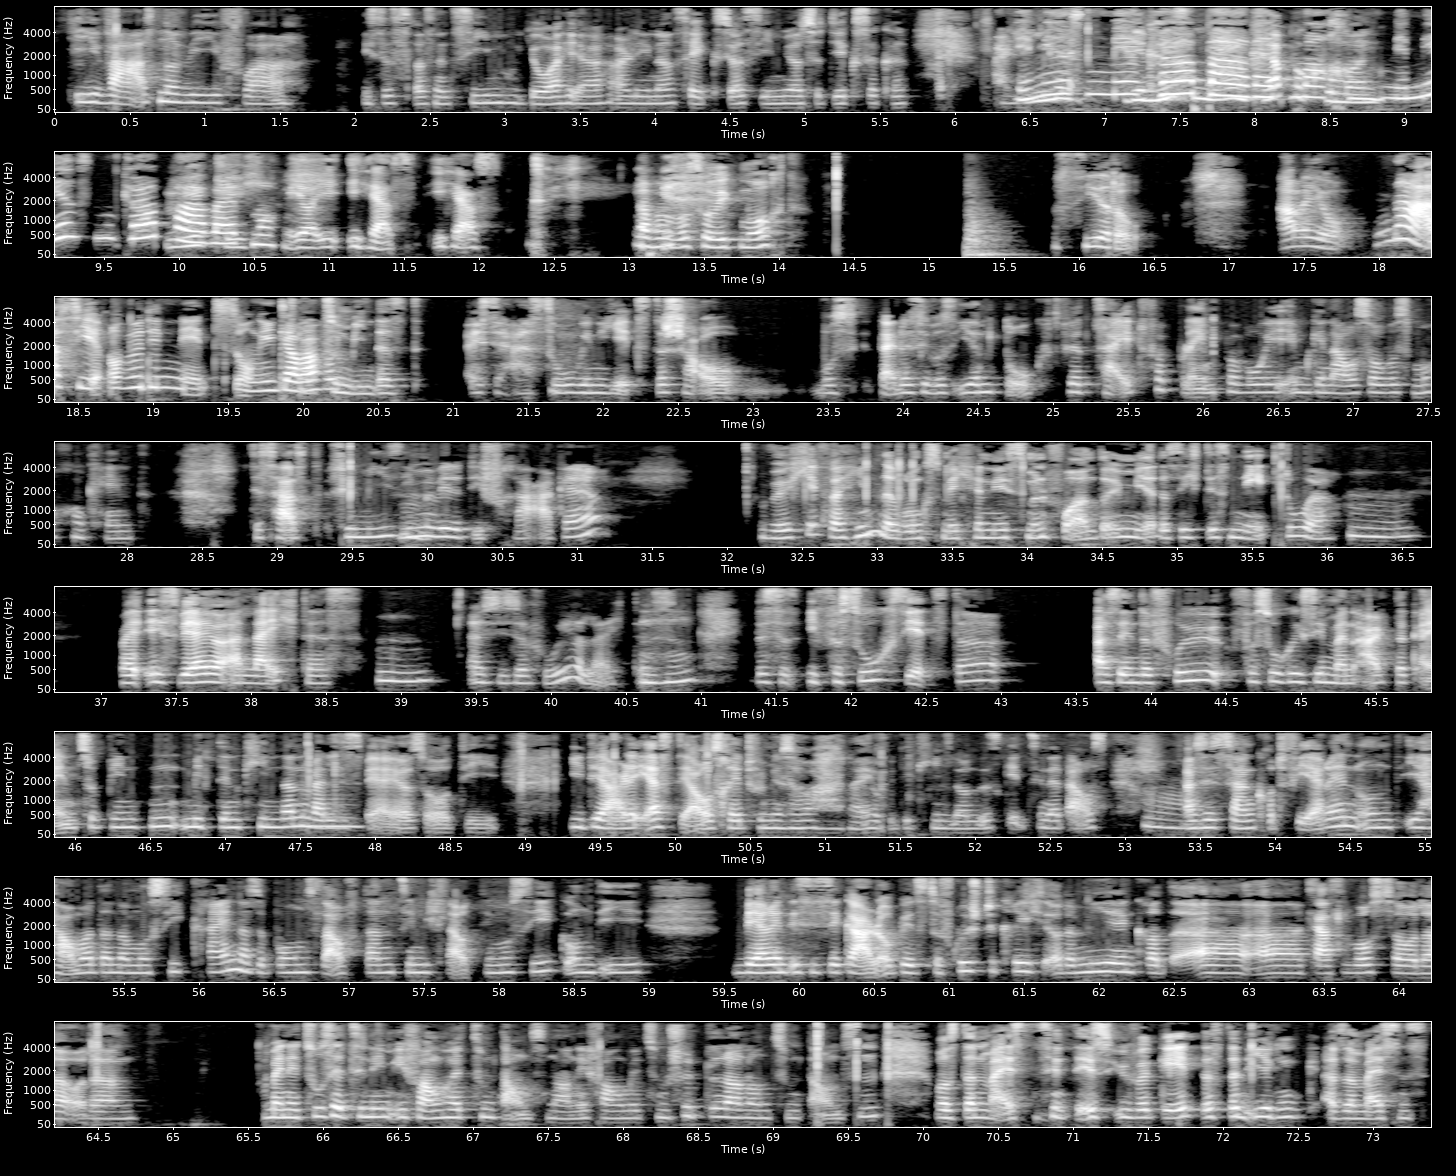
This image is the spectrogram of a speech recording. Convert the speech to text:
Ich weiß noch, wie ich vor ist es was, ein sieben Jahre her, Alina, sechs Jahre, sieben Jahre zu dir gesagt habe, wir müssen mehr wir Körperarbeit müssen Körper machen. Kommen. Wir müssen Körperarbeit Wirklich? machen. Ja, ich, ich hör's, ich hör's. Aber was habe ich gemacht? Zero. Aber ja. Na, Zero würde ich nicht sagen. Ich glaube ja, Zumindest ist ja auch so, wenn ich jetzt da schaue, was, teilweise was ich am Tag für Zeit verplemper, wo ich eben genau sowas machen könnte. Das heißt, für mich ist hm. immer wieder die Frage, welche Verhinderungsmechanismen fahren da in mir, dass ich das nicht tue? Mhm. Weil es wäre ja ein leichtes. Mhm. Es ist ja früher leichtes. Mhm. Das ist, ich versuche es jetzt da, also in der Früh versuche ich es in meinen Alltag einzubinden mit den Kindern, weil das mhm. wäre ja so die ideale erste Ausrede für mich, so, ach, nein, ich habe die Kinder und das geht sich nicht aus. Mhm. Also es sind gerade Ferien und ich hau mir dann eine Musik rein, also bei uns läuft dann ziemlich laut die Musik und ich während es ist egal, ob ich jetzt der Frühstück kriege oder mir gerade äh, ein Glas Wasser oder, oder meine Zusätze nehme, ich fange halt zum Tanzen an. Ich fange mit zum Schütteln an und zum Tanzen, was dann meistens in das übergeht, dass dann irgend, also meistens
